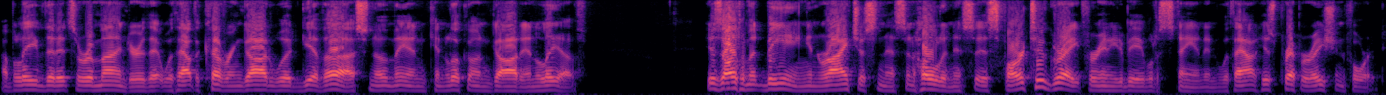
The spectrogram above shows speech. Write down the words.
I believe that it's a reminder that without the covering God would give us, no man can look on God and live. His ultimate being in righteousness and holiness is far too great for any to be able to stand, and without his preparation for it,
